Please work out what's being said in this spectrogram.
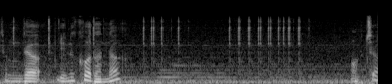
좀 내가 유니크 얻었나? 없죠?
